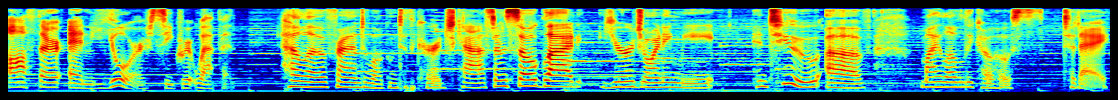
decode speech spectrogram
author, and your secret weapon. Hello, friend. Welcome to the Courage Cast. I'm so glad you're joining me and two of my lovely co hosts today.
